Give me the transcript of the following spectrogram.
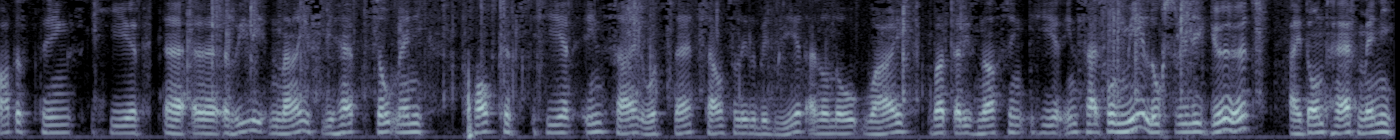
other things here. Uh, uh, really nice. We have so many pockets here inside. What's that? Sounds a little bit weird. I don't know why but there is nothing here inside. For me looks really good I don't have many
